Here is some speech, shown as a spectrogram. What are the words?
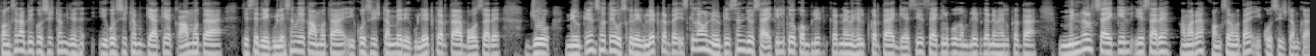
फ़ंक्शन ऑफ़ इकोसिस्टम जैसे इकोसिस्टम क्या क्या काम होता है, जैसे रेगुलेशन का काम होता है इकोसिस्टम में रेगुलेट करता है बहुत सारे, जो न्यूट्रिएंट्स होते हैं उसको रेगुलेट करता है। इसके अलावा न्यूट्रिशन जो साइकिल को कंप्लीट करने में हेल्प करता है गैसीय साइकिल को कंप्लीट करने में हेल्प करता है मिनरल साइकिल ये सारे हमारा फ़ंक्शन होता है इको का।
